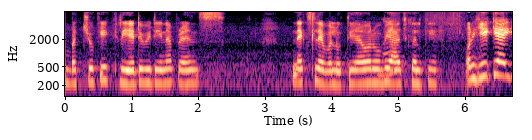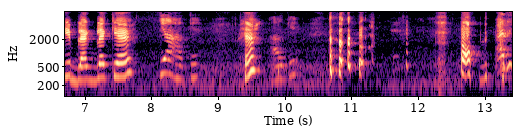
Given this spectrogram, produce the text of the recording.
बच्चों की क्रिएटिविटी ना फ्रेंड्स नेक्स्ट लेवल होती है और वो भी आजकल की। और ये क्या है? ये ब्लैक ब्लैक क्या है? ये आगे। है? आगे। अरे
